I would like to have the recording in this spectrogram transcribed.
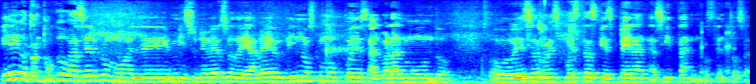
y digo, tampoco va a ser como el de Miss Universo de, a ver, dinos cómo puedes salvar al mundo. O esas respuestas que esperan así tan ostentosas.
